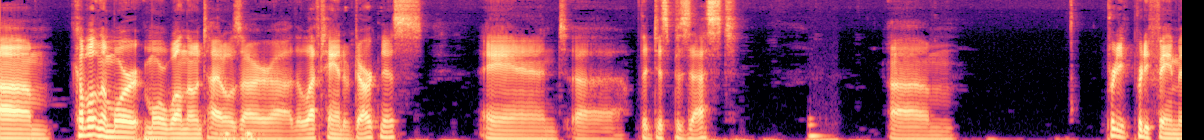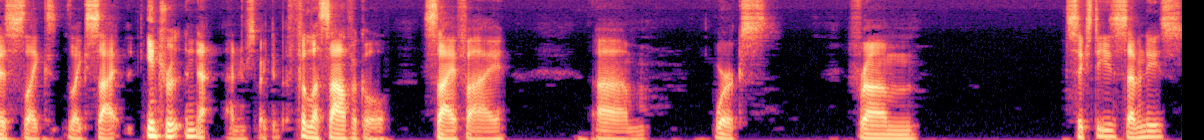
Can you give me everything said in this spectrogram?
Um, a couple of the more more well known titles are uh, the Left Hand of Darkness and uh, the Dispossessed. Um, pretty pretty famous like like sci intro not unrespected but philosophical sci-fi um works from 60s 70s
